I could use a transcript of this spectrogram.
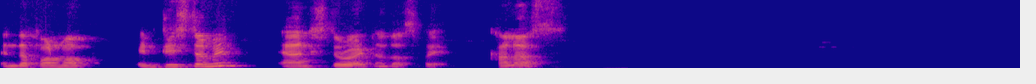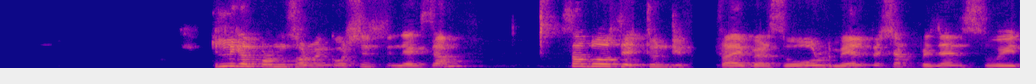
in the form of antihistamine and steroid nasal spray. Khalas. Clinical problem solving questions in the exam. Suppose a 25 years old male patient presents with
